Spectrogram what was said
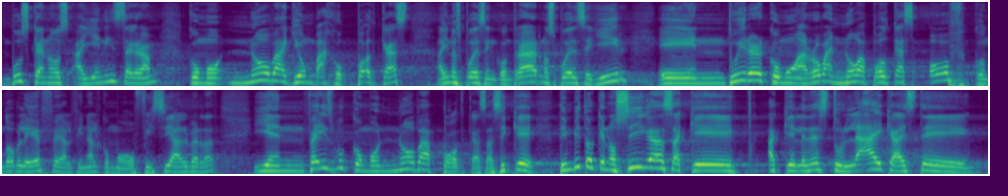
Búscanos ahí en Instagram como Nova-podcast. Ahí nos puedes encontrar, nos puedes seguir. En Twitter como arroba Nova Podcast Off con doble F al final como oficial, ¿verdad? Y en Facebook como Nova Podcast. Así que te invito a que nos sigas, a que, a que le des tu like a este,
